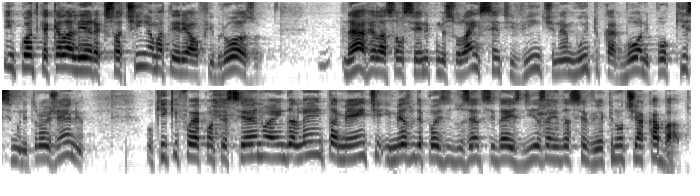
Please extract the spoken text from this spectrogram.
Enquanto que aquela leira que só tinha material fibroso, né, a relação CN começou lá em 120, né, muito carbono e pouquíssimo nitrogênio, o que, que foi acontecendo ainda lentamente, e mesmo depois de 210 dias ainda se vê que não tinha acabado.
